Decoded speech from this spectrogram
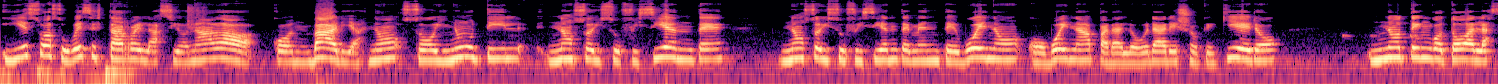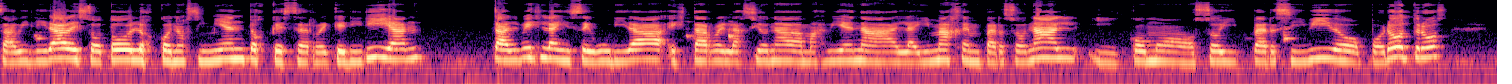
Y eso a su vez está relacionada con varias, ¿no? Soy inútil, no soy suficiente, no soy suficientemente bueno o buena para lograr ello que quiero, no tengo todas las habilidades o todos los conocimientos que se requerirían, tal vez la inseguridad está relacionada más bien a la imagen personal y cómo soy percibido por otros,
